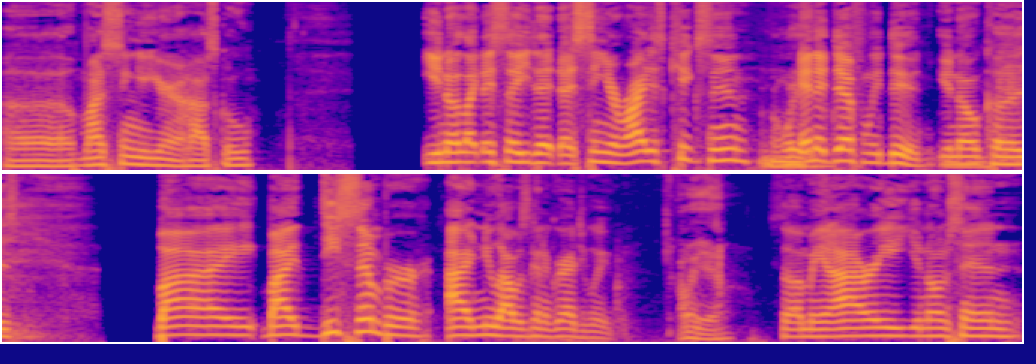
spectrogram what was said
uh, my senior year in high school. You know, like they say that that senioritis kicks in, Oh, yeah. and it definitely did. You know, because by by December, I knew I was going to graduate. Oh, yeah. So I mean, I already, you know what I'm saying?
